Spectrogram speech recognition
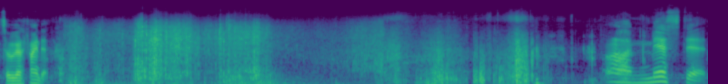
So we gotta find it. Oh, I missed it.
